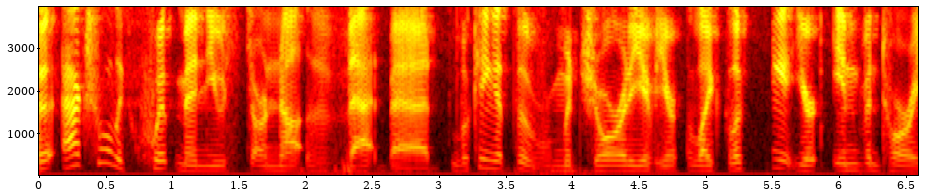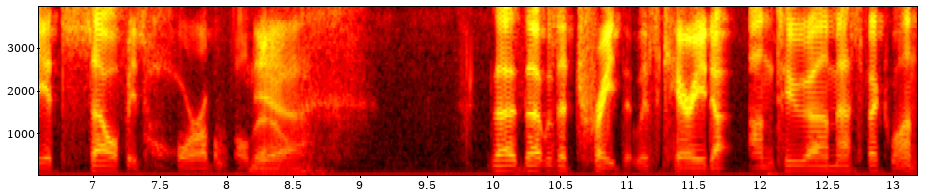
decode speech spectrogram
The actual equip menus are not that bad. Looking at the majority of your like looking at your inventory itself is horrible though. Yeah. That that was a trait that was carried onto uh, Mass Effect 1.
